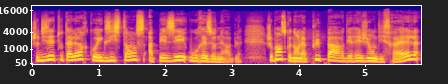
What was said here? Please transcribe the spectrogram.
Je disais tout à l'heure coexistence apaisée ou raisonnable. Je pense que dans la plupart des régions d'Israël,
